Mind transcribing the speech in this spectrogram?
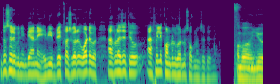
जसरी पनि बिहानै हेभी ब्रेकफास्ट गरेर वाट एभर आफूलाई चाहिँ त्यो आफैले कन्ट्रोल गर्न सक्नुहुन्छ त्यो अब यो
